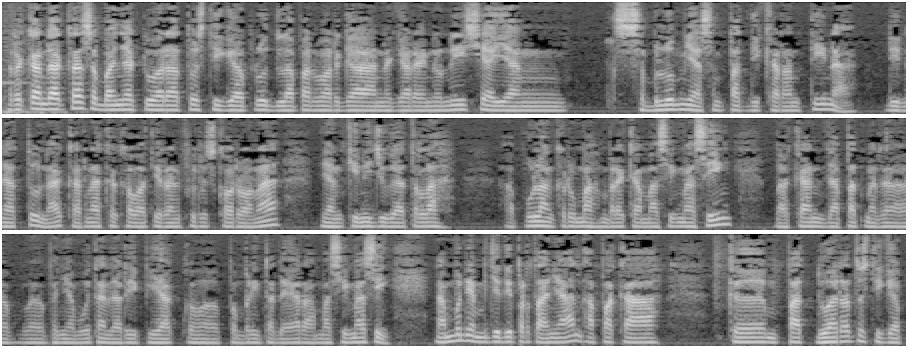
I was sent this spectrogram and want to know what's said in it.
Rekan Dakta sebanyak 238 warga negara Indonesia yang sebelumnya sempat dikarantina di Natuna karena kekhawatiran virus corona yang kini juga telah pulang ke rumah mereka masing-masing, bahkan dapat penyambutan dari pihak pemerintah daerah masing-masing. Namun yang menjadi pertanyaan, apakah keempat 238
